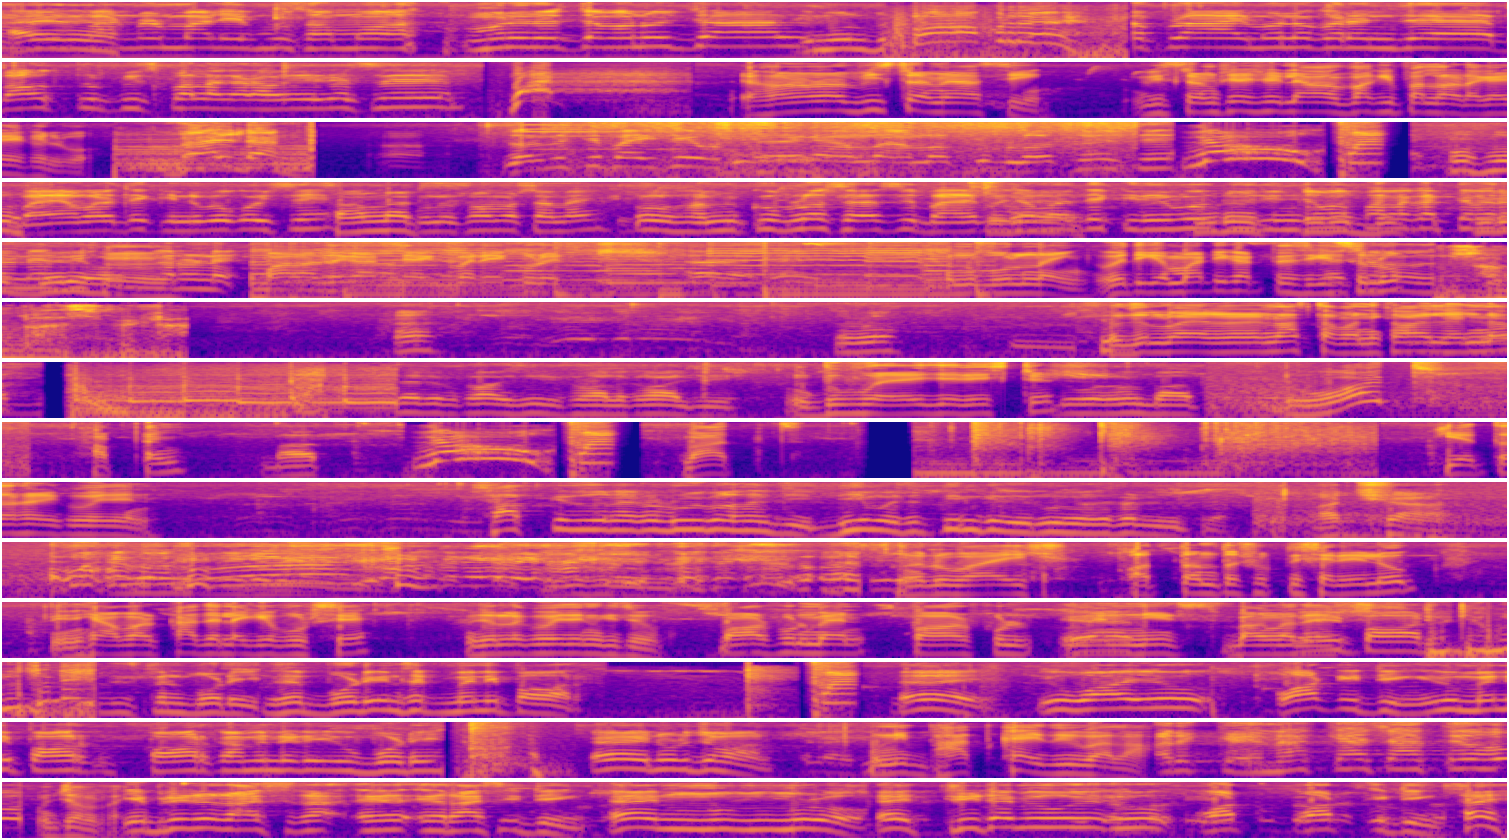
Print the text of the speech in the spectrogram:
আমাদের মালিক মুসাম্মদ মনিরুজ্জামান উজ্জাল প্রায় মনে করেন যে বাহাত্তর পিস পালা করা হয়ে গেছে। এখন আমরা বিশ্রামে আছি। বিশ্রাম শেষ হলে আবার বাকি পাল্লাটা গাড়ি ফেলব। জল বৃষ্টি পাইছে আমার আমার খুব লস হয়েছে। ভাই আমার দিয়ে কিনবো কইছে কোনো সমস্যা নাই। ও আমি খুব লসে আছি ভাই কইছে আমার দিয়ে কিনবো দুই দিন যাবত পালা কাটতে পারে না দেরি বৃষ্টির কারণে। পালা জায়গাটা একবারে একুরেট হ্যাঁ, কোনো ভুল নাই। ওইদিকে মাটি কাটতেছে কিছু লোক হ্যাঁ? ফজল ভাই নাস্তা পানি খাওয়াইলেন না? খাওয়াইছি সকালে খাওয়াইছি। দুপুরে এই যে রেস্টের দুপুর ভাত। হাফ টাইম ভাত। ভাত? কি তরকারি করে দেন? সাত কেজি একটা রুই মাছ আনছি ডিম হয়েছে তিন কেজি রুই মাছের ফেটে দিচ্ছে নুরু ভাই অত্যন্ত শক্তিশালী লোক। তিনি আবার কাজে লেগে পড়ছে। কিছু বাংলাদেশ বডি বডি ভাত খাই দুই বেলা। রাইস ইটিং নুরো এই three time you you eating হ্যাঁ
